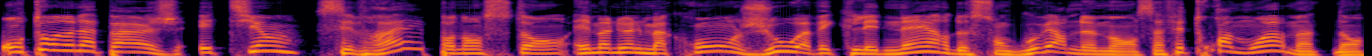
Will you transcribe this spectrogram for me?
On tourne la page et tiens, c'est vrai, pendant ce temps, Emmanuel Macron joue avec les nerfs de son gouvernement. Ça fait trois mois maintenant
